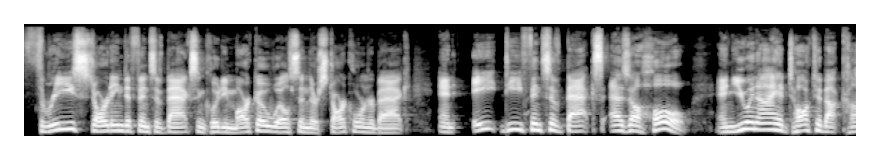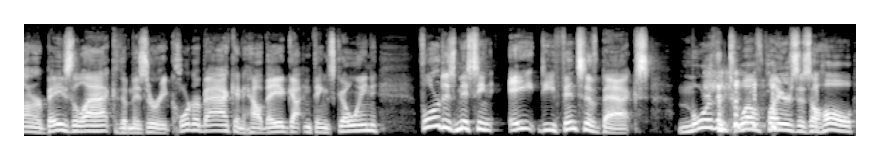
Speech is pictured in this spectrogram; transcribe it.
three starting defensive backs, including Marco Wilson, their star cornerback, and eight defensive backs as a whole. And you and I had talked about Connor Bazelak, the Missouri quarterback, and how they had gotten things going. Florida's missing eight defensive backs more than 12 players as a whole,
